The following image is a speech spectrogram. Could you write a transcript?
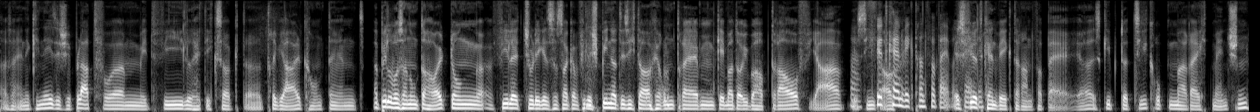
Also eine chinesische Plattform mit viel, hätte ich gesagt, äh, Trivial-Content, ein bisschen was an Unterhaltung, viele, entschuldige, ich sage, viele Spinner, die sich da auch herumtreiben, gehen wir da überhaupt drauf? Ja, wir es sind führt auch, kein Weg dran vorbei. Es führt kein Weg daran vorbei. Ja, es gibt Zielgruppen, man erreicht Menschen.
